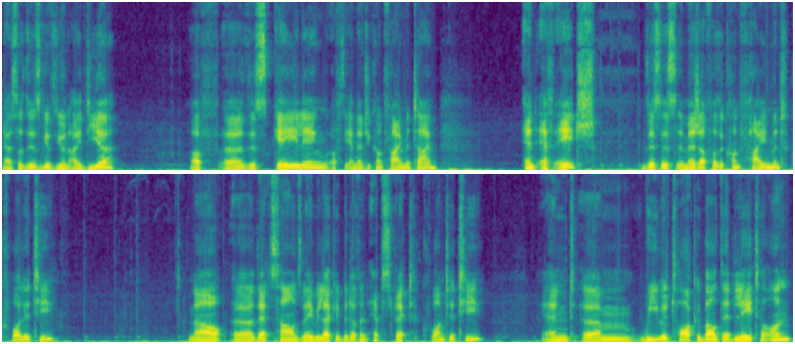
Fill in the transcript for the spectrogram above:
Yeah, so this gives you an idea of uh, the scaling of the energy confinement time. And FH, this is a measure for the confinement quality. Now, uh, that sounds maybe like a bit of an abstract quantity. And um, we will talk about that later on.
